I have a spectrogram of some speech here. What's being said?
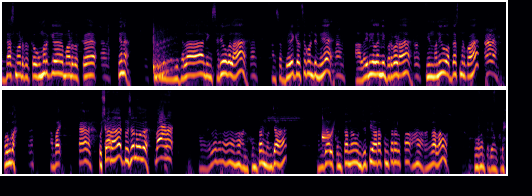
ಅಭ್ಯಾಸ ಮಾಡ್ಬೇಕು ಹೋಮ್ವರ್ಕ್ ಮಾಡ್ಬೇಕು. ಏನ? ಇದೆಲ್ಲ ನಿಂಗ್ ಸರಿ ಹೋಗಲ್ಲ. ನಾನ್ ಸ್ವಲ್ಪ ಬೇರೆ ಕೆಲ್ಸಕ್ಕೆ ಹೊಂಟಿನಿ. ಆ ಆ ಲೈನ್ಗೆಲ್ಲ ನೀ ಬರಬೇಡ. ನಿನ್ ಮನೆಗೂ ಅಭ್ಯಾಸ ಮಾಡ್ಕೊ ಹೋಗ್ಬಾ ಬಾಯ್. ಹುಷಾರ ಟ್ಯೂಷನ್ ಹೋಗ. ಅವ ಎಲ್ಲದಾರ ಹಾ ಅಲ್ಲಿ ಕುಂತಾನ ಮಂಜಾ. ಮಂಜಾ ಅಲ್ಲಿ ಕುಂತಾನ ಒಂದ್ ಜೊತೆ ಯಾರ ಕುಂತಾರಲ್ಪ? ಹಾ ರಂಗಲ್ಲ ಅವ. ಹೋಗಂತಡಿ ಅವ್ನ ಕಡೆ.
